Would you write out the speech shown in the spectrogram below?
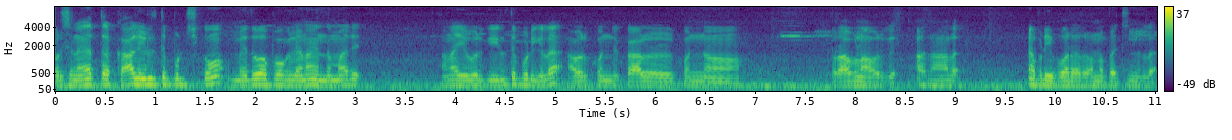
ஒரு சில நேரத்தில் கால் இழுத்து பிடிச்சிக்கும் மெதுவாக போகலைன்னா இந்த மாதிரி. ஆனால் இவருக்கு இழுத்து பிடிக்கல. அவருக்கு கொஞ்சம் கால் கொஞ்சம் ப்ராப்ளம் அவருக்கு. அதனால் அப்படி போகிறாரு ஒன்றும் பிரச்சனை இல்லை.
